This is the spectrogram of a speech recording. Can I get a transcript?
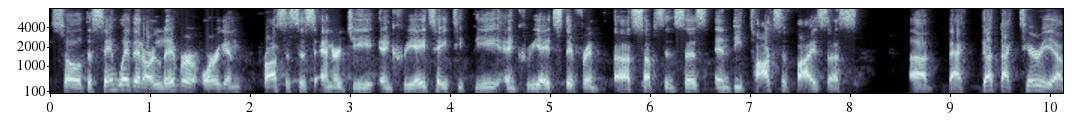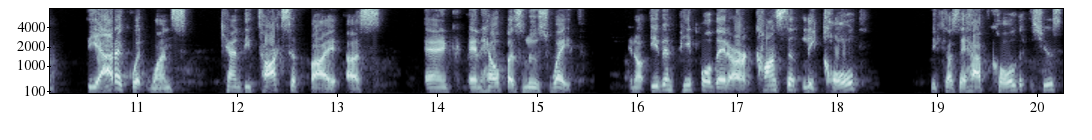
So the same way that our liver organ processes energy and creates ATP and creates different uh, substances and detoxifies us, uh, back, gut bacteria, the adequate ones, can detoxify us and, and help us lose weight. You know, even people that are constantly cold because they have cold issues,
